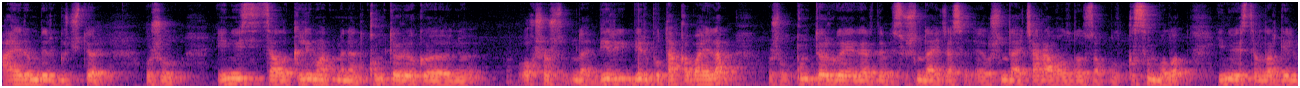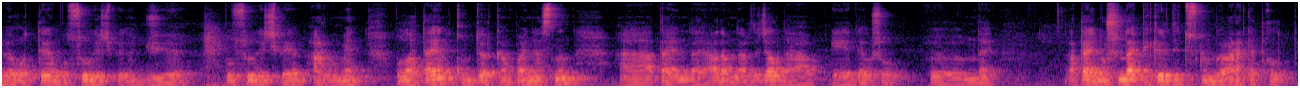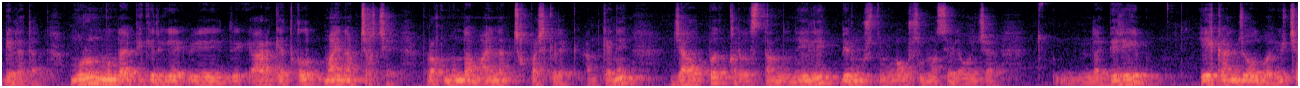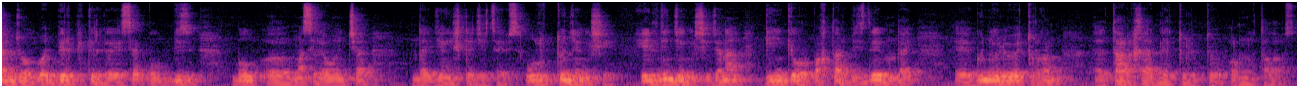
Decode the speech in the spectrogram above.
айрым бир күчтөр ушул инвестициялык климат менен кумтөр экөөнү окшош мындай бир бир бутакка байлап ушул кумтөргө эгерде биз ушундай ушундай чара колдонсок бул кысым болот инвесторлор келбей коет деген бул суу кечпеген жүйө бул суу кечпеген аргумент. Бул атайын кумтөр компаниясынын атайын мындай адамдарды жалдап кээде ушул мындай атайын ушундай пикирди түзгөнгө аракет кылып келатат. Мурун мындай пикирге аракет кылып майнап чыкчу бирок мында майнап чыкпаш керек. Анткени жалпы кыргызстандын эли бир муштумга ушул маселе боюнча мындай биригип эки анжы болбой үч анжы болбой бир пикирге келсек бул биз бул маселе боюнча мындай жеңишке жетебиз. Улуттун жеңиши элдин жеңиши жана кийинки урпактар бизди мындай күнөөлөбөй турган тарыхый адилеттүүлүктү орното алабыз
